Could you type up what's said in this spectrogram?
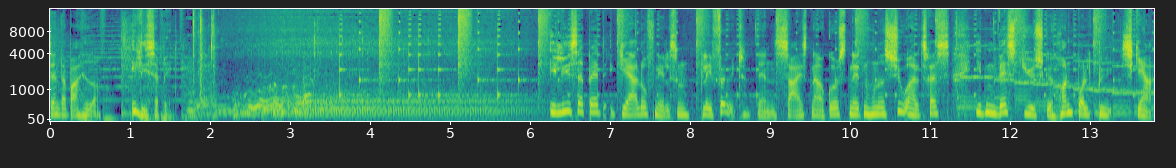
den der bare hedder Elisabeth. Elisabeth Gjerluf Nielsen blev født den 16. august 1957 i den vestjyske håndboldby Skjern.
